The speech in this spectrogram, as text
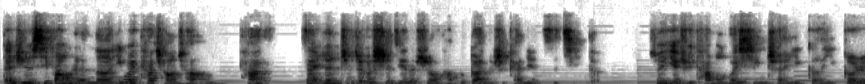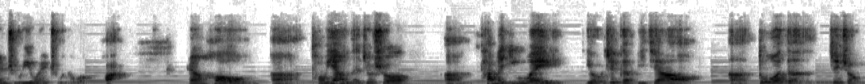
但是西方人呢，因为他常常他在认知这个世界的时候，他不断的是看见自己的，所以也许他们会形成一个以个人主义为主的文化。然后呃，同样的就说呃，他们因为有这个比较呃多的这种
